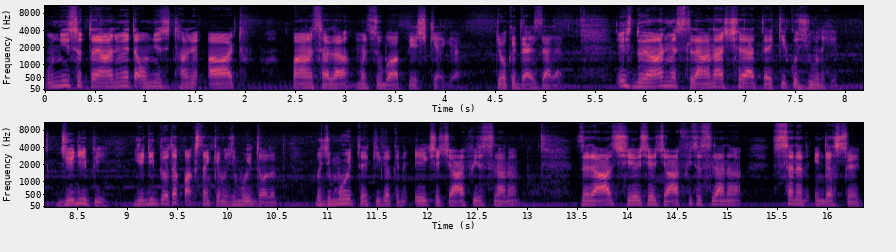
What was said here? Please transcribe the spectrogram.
उन्नीस सौ तिरानवे तक उन्नीस सौ अठानवे आठ पाँच साल मनसूबा पेश किया गया, जो कि दर्जदार है। इस दौरान में सालाना शरा तरक्की कुछ यूँ रही G D P, G D P होता है पाकिस्तान की मजमू दौलत मजमू तरक्की का एक से चार फ़ीसद सालाना ज़रात छः से चार फ़ीसद सालाना सनत इंडस्ट्रियल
